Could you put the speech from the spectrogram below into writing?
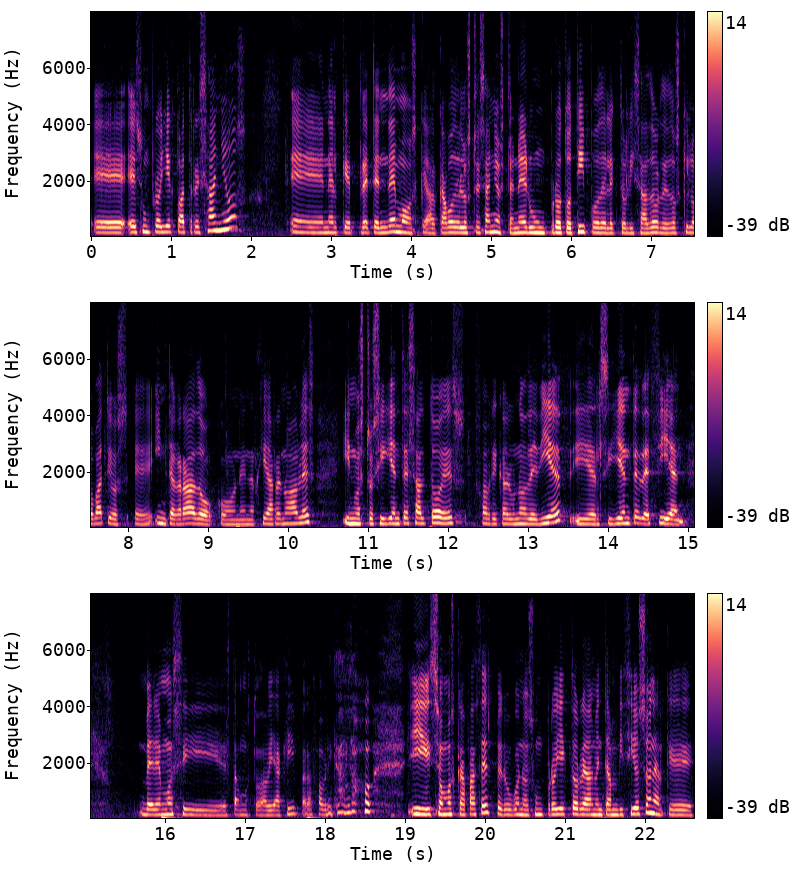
es un proyecto a tres años en el que pretendemos que al cabo de los tres años tener un prototipo de electrolizador de 2 kilovatios eh, integrado con energías renovables y nuestro siguiente salto es fabricar uno de 10 y el siguiente de 100 veremos si estamos todavía aquí para fabricarlo y somos capaces, pero bueno, es un proyecto realmente ambicioso en el que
